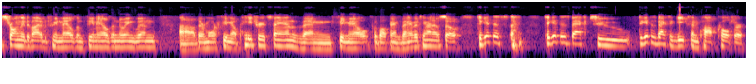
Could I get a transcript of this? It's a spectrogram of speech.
strongly divided between males and females in New England. Uh, there are more female Patriots fans than female football fans than any other team I know. So to get this to get this back to to get this back to geeks and pop culture,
